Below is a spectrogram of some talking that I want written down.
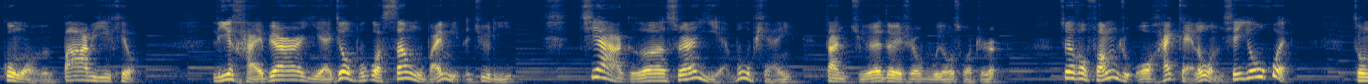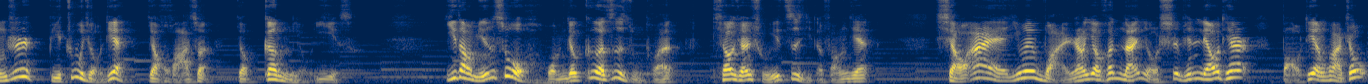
供我们 BBQ。离海边也就不过三五百米的距离，价格虽然也不便宜，但绝对是物有所值。最后房主还给了我们些优惠，总之比住酒店要划算，要更有意思。一到民宿，我们就各自组团，挑选属于自己的房间。小爱因为晚上要和男友视频聊天，保电话粥，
